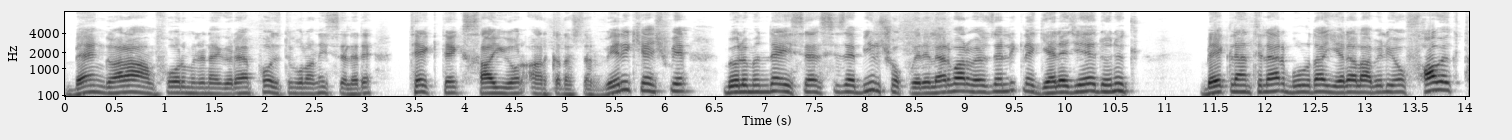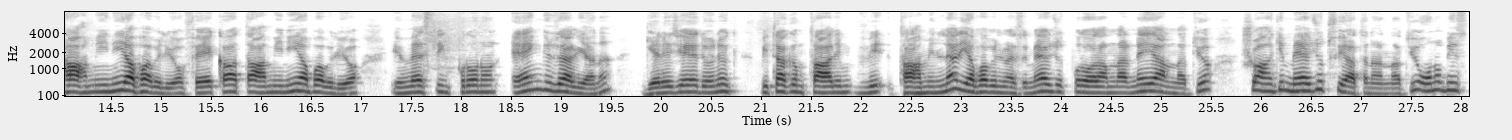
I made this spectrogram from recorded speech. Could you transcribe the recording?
Ben Graham formülüne göre pozitif olan hisseleri tek tek sayıyor arkadaşlar. Veri keşfi bölümünde ise size birçok veriler var ve özellikle geleceğe dönük beklentiler burada yer alabiliyor. FAVÖK tahmini yapabiliyor. FK tahmini yapabiliyor. Investing Pro'nun en güzel yanı geleceğe dönük bir takım talim, tahminler yapabilmesi. Mevcut programlar neyi anlatıyor? Şu anki mevcut fiyatını anlatıyor. Onu biz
